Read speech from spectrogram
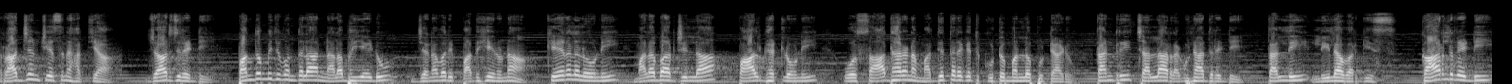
రాజ్యం చేసిన హత్య? జార్జ్ రెడ్డి పంతొమ్మిది వందల నలభై ఏడు జనవరి పదిహేనున కేరళలోని మలబార్ జిల్లా పాల్ఘట్లోని ఓ సాధారణ మధ్యతరగతి కుటుంబంలో పుట్టాడు. తండ్రి చల్లా రఘునాథ్ రెడ్డి తల్లి Leela Varghese. Karl Reddy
